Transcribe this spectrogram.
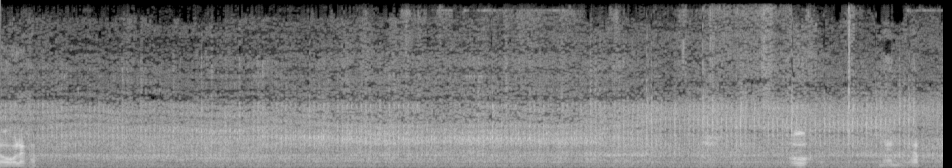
ต่อแล้วครับ โอ้ นั่นครับ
